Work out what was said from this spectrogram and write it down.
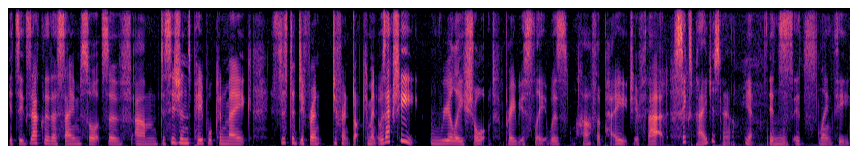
It's exactly the same sorts of um, decisions people can make. It's just a different different document. It was actually really short previously. It was half a page, if that. Six pages now. Yeah, it's mm. it's lengthy.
